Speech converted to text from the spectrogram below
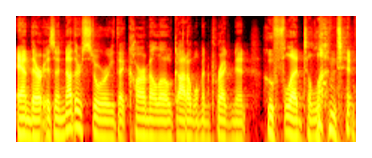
And there is another story that Carmelo got a woman pregnant who fled to London.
